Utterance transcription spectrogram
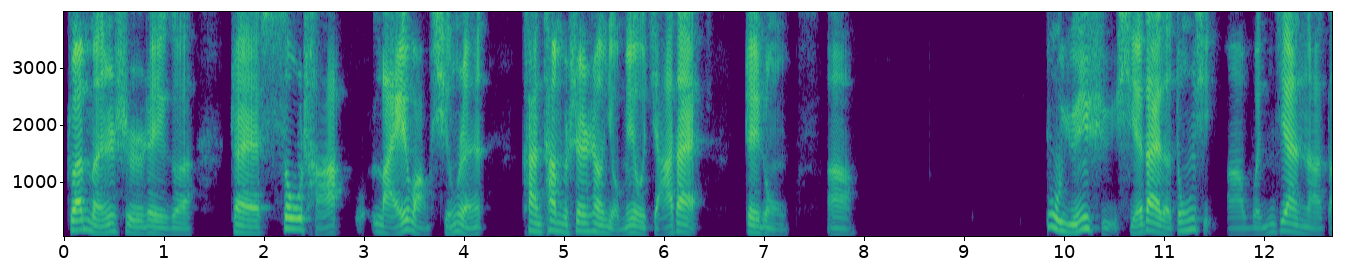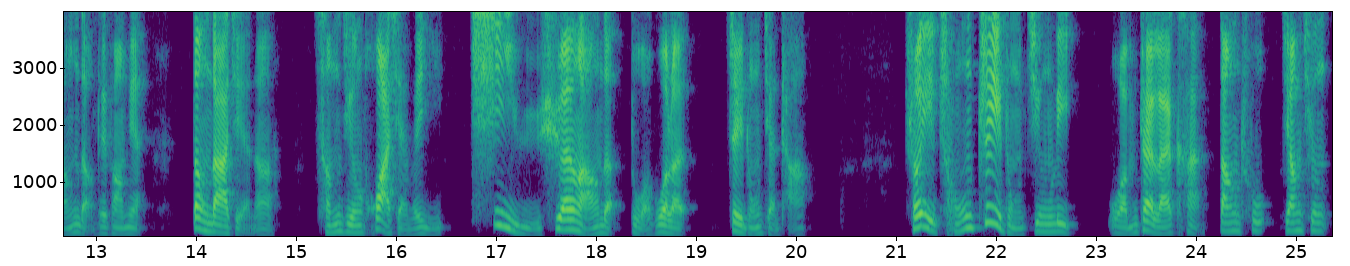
专门是这个在搜查来往行人。看他们身上有没有夹带这种啊不允许携带的东西啊文件呐等等这方面，邓大姐呢曾经化险为夷，气宇轩昂的躲过了这种检查。所以从这种经历，我们再来看当初江青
